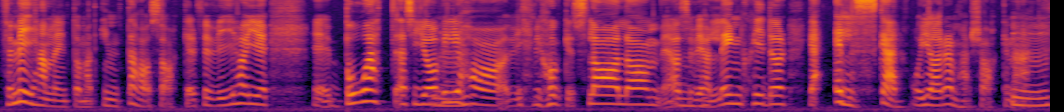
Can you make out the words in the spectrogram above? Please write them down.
för mig handlar det inte om att inte ha saker. För vi har ju eh, båt, alltså jag vill ju ha, vi, vi åker slalom, alltså vi har längdskidor. Jag älskar att göra de här sakerna.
